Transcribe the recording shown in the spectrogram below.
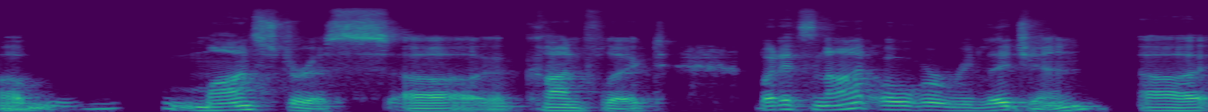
um, monstrous uh, conflict, but it's not over religion uh,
